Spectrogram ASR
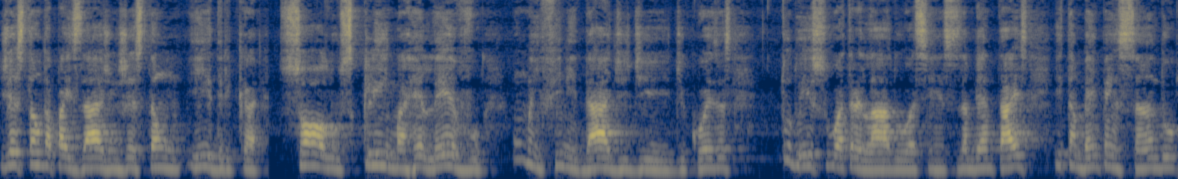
gestão da paisagem, gestão hídrica, solos, clima, relevo, uma infinidade de, de coisas tudo isso atrelado às ciências ambientais e também pensando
